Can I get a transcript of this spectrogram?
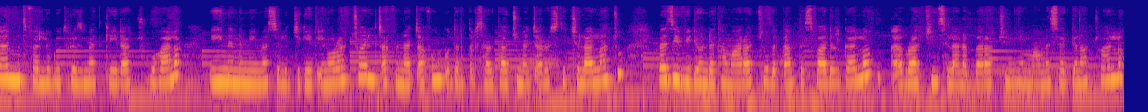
እስከምትፈልጉት ርዝመት ከሄዳችሁ በኋላ ይህንን የሚመስል እጅ ጌጥ ይኖራችኋል። ጫፍና ጫፉን ቁጥርጥር ሰርታችሁ መጨረስ ትችላላችሁ። በዚህ ቪዲዮ እንደተማራችሁ በጣም ተስፋ አድርጋለሁ። አብራችሁኝ ስለነበራችሁ አመሰግናችኋለሁ።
